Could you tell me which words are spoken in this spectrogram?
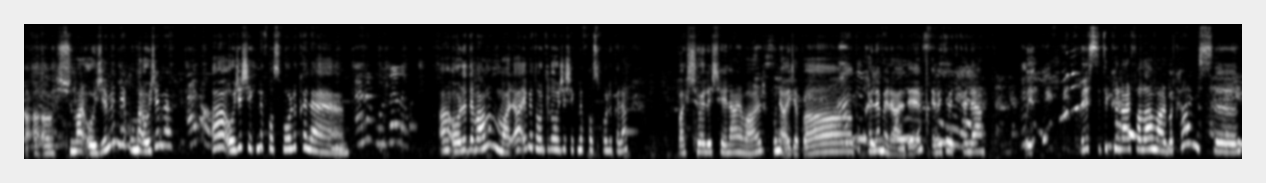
Aa, aa, şunlar oje mi ne? Bunlar oje mi? Aa oje şeklinde fosforlu kalem. Aa orada devamı mı var? Aa evet orada da oje şeklinde fosforlu kalem. Bak şöyle şeyler var. Bu ne acaba? Bu kalem herhalde. Evet evet kalem. Böyle- stickerlar falan var. Bakar mısın?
